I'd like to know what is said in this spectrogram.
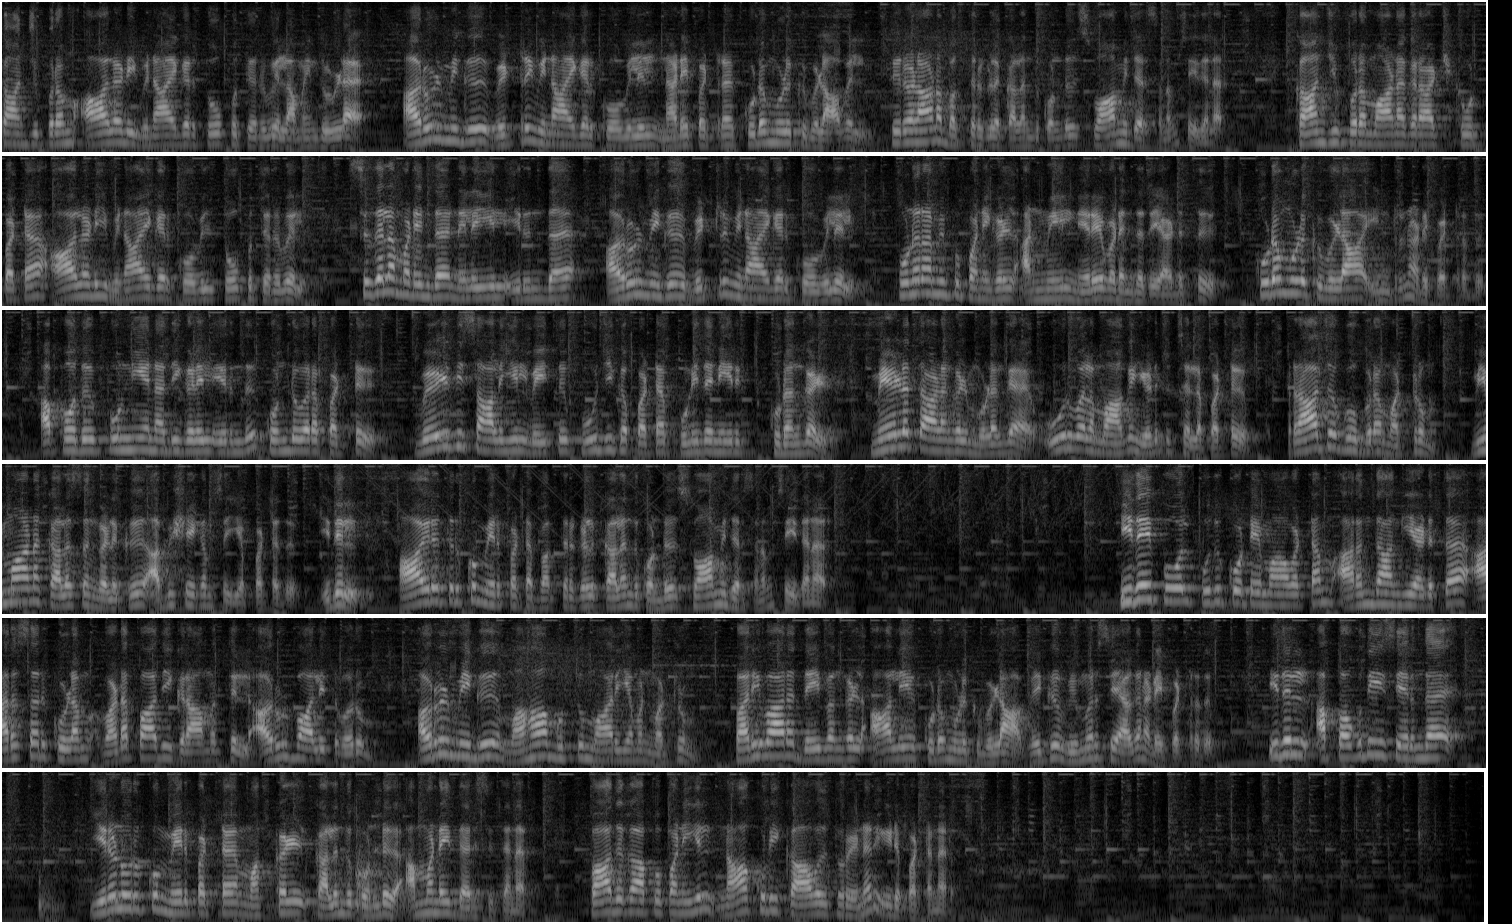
காஞ்சிபுரம் ஆலடி விநாயகர் தோப்பு தெருவில் அமைந்துள்ள அருள்மிகு வெற்றி விநாயகர் கோவிலில் நடைபெற்ற குடமுழுக்கு விழாவில் திரளான பக்தர்கள் கலந்து கொண்டு சுவாமி தரிசனம் செய்தனர். காஞ்சிபுரம் மாநகராட்சிக்கு உட்பட்ட ஆலடி விநாயகர் கோவில் தோப்பு தெருவில் சிதிலமடைந்த நிலையில் இருந்த அருள்மிகு வெற்றி விநாயகர் கோவிலில் புனரமைப்பு பணிகள் அண்மையில் நிறைவடைந்ததை அடுத்து குடமுழுக்கு விழா இன்று நடைபெற்றது. அப்போது புண்ணிய நதிகளில் இருந்து கொண்டுவரப்பட்டு வேள்வி சாலையில் வைத்து பூஜிக்கப்பட்ட புனித நீர் குடங்கள் மேளத்தாளங்கள் முழங்க ஊர்வலமாக எடுத்துச் செல்லப்பட்டு ராஜகோபுரம் மற்றும் விமான கலசங்களுக்கு அபிஷேகம் செய்யப்பட்டது. இதில் ஆயிரத்திற்கும் மேற்பட்ட பக்தர்கள் கலந்து கொண்டு சுவாமி தரிசனம் செய்தனர். இதேபோல் புதுக்கோட்டை மாவட்டம் அறந்தாங்கி அடுத்த அரசர் குளம் வடபாதி கிராமத்தில் அருள்பாலித்து வரும் அருள்மிகு மகாமுத்து மாரியம்மன் மற்றும் பரிவார தெய்வங்கள் ஆலய குடமுழுக்கு விழா வெகு விமரிசையாக நடைபெற்றது. இதில் அப்பகுதியை சேர்ந்த இருநூறுக்கும் மேற்பட்ட மக்கள் கலந்து கொண்டு அம்மனை தரிசித்தனர். பாதுகாப்பு பணியில் நாக்குடி காவல்துறையினர் ஈடுபட்டனர்.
